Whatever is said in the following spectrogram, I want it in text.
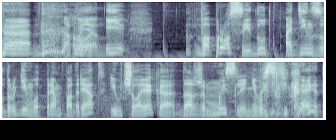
Охуенно. И вопросы идут один за другим вот прям подряд, и у человека даже мысли не возникает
